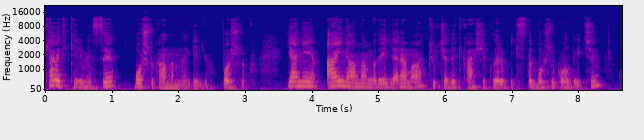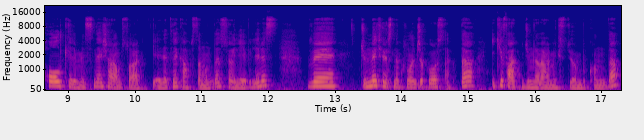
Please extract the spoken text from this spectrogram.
Cavity kelimesi boşluk anlamına geliyor. Boşluk. Yani aynı anlamda değiller ama Türkçedeki karşılıkları ikisi de boşluk olduğu için whole kelimesini eş anlamlısı olarak YDT kapsamında söyleyebiliriz. Ve cümle içerisinde kullanacak olursak da iki farklı cümle vermek istiyorum bu konuda.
